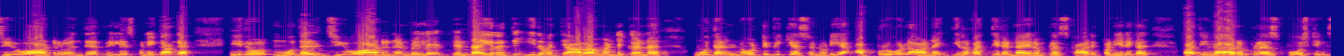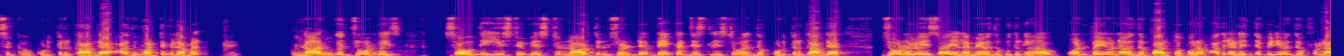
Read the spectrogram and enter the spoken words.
ஜியோ ஆர்டர் வந்து ரிலீஸ் பண்ணிருக்காங்க இது முதல் ஜியோ ஆர்டர் நண்பர்களே ரெண்டாயிரத்தி இருபத்தி ஆறாம் ஆண்டுக்கான முதல் நோட்டிபிகேஷனுடைய அப்ரூவல் ஆன இருபத்தி ரெண்டாயிரம் பிளஸ் காலி பணியிடங்கள் பதினாறு பிளஸ் போஸ்டிங்ஸுக்கு கொடுத்திருக்காங்க. அது மட்டும் இல்லாமல் நான்கு zone wise south east west நார்த்னு சொல்லிட்டு வேகன்சிஸ் லிஸ்ட் வந்து கொடுத்திருக்காங்க. ஜோனல் வைஸா எல்லாமே வந்து கொடுத்துருக்காங்க. ஒன் பை ஒன்னா வந்து பார்க்க போறோம். அதனால இந்த வீடியோ வந்து ஃபுல்லா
